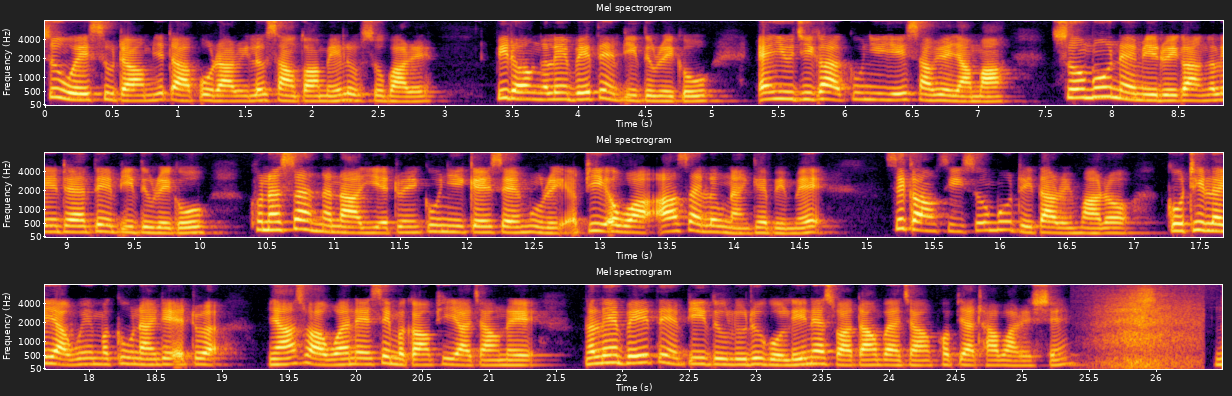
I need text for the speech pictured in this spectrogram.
စုဝေးစုတောင်းမေတ္တာပို့တာတွေလှုပ်ဆောင်သွားမယ်လို့ဆိုပါတယ်။ပြီးတော့ငလင်ဘေးတင်ပြည်သူတွေကို NUG ကကူညီရေးဆောင်ရွက်ရမှာစိုးမိုးနယ်မြေတွေကငလင်တန်တင်ပြည်သူတွေကို82နာရီအတွင်းကူညီကယ်ဆယ်မှုတွေအပြည့်အဝအားစိုက်လုပ်နိုင်ခဲ့ပေမဲ့စစ်ကောင်စီစိုးမိုးဒေတာတွေမှာတော့ကိုထိလက်ရဝင်မကူနိုင်တဲ့အတွက်များစွာဝမ်းနဲ့စိတ်မကောင်းဖြစ်ရကြောင်းနဲ့ ငလင်ဘေးတင်ပြည်သူလူထုကိုလေးနက်စွာတောင်းပန်ကြောင်းဖော်ပြထားပါတယ်ရှင်။င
